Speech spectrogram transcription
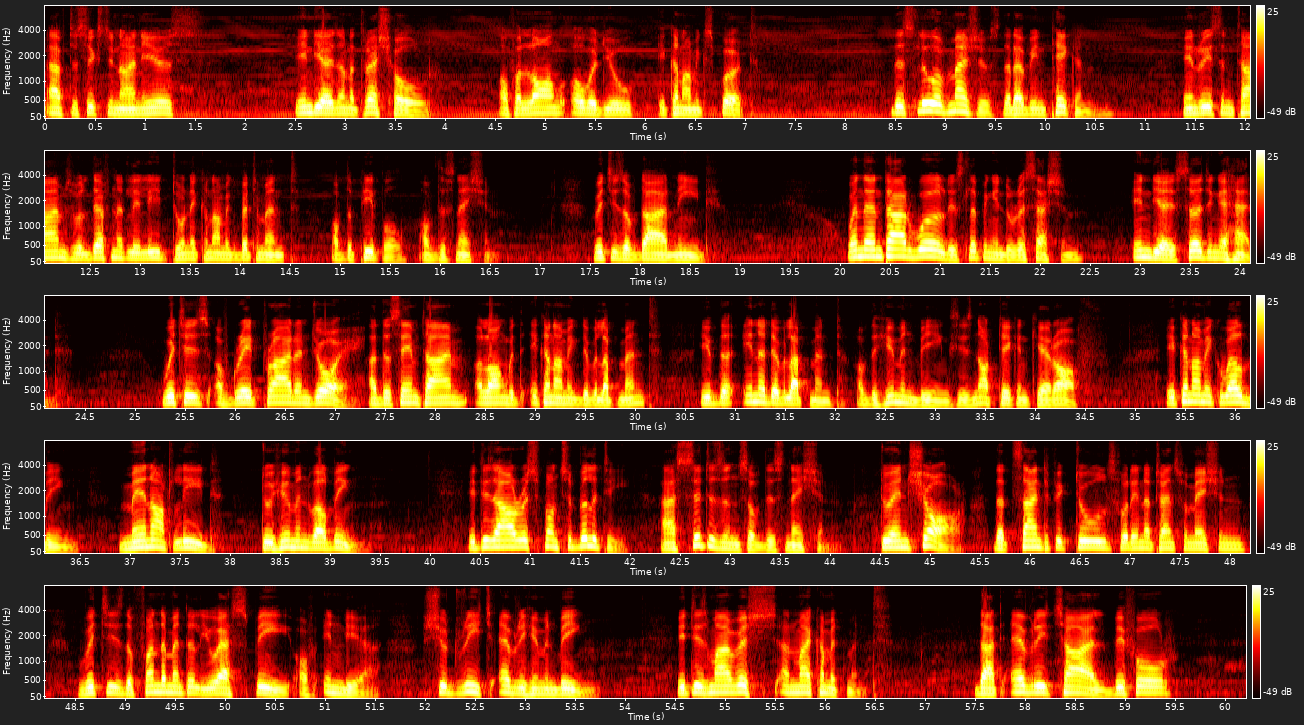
After sixty-nine years, India is on a threshold of a long overdue economic spurt. The slew of measures that have been taken in recent times will definitely lead to an economic betterment of the people of this nation, which is of dire need. When the entire world is slipping into recession, India is surging ahead, which is of great pride and joy. At the same time, along with economic development, if the inner development of the human beings is not taken care of, economic well-being may not lead to human well-being. It is our responsibility as citizens of this nation to ensure that scientific tools for inner transformation, which is the fundamental USP of India, should reach every human being. It is my wish and my commitment that every child before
